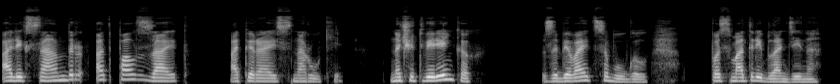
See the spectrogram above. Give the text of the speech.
Александр отползает, опираясь на руки. На четвереньках забивается в угол. Посмотри, блондина.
